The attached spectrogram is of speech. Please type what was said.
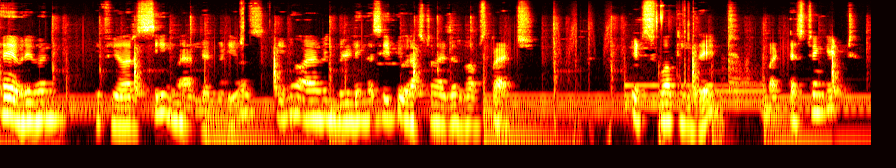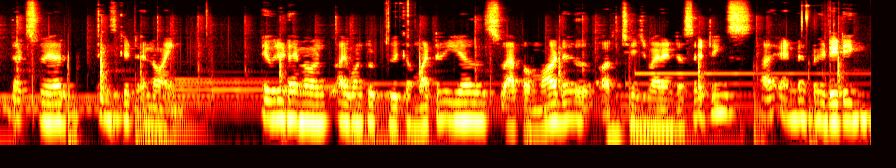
Hey everyone, if you are seeing my earlier videos, you know I have been building a CPU rasterizer from scratch. It's working great, but testing it, that's where things get annoying. Every time I want, I want to tweak a material, swap a model, or change my render settings, I end up editing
